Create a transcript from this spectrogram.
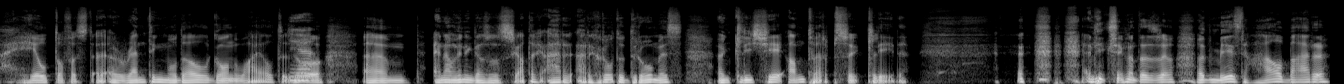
Heel tof is het. Een renting model, gone wild. Zo. Ehm, en dan vind ik dat zo schattig. Haar, haar grote droom is een cliché Antwerpse kleden. en ik zeg, want dat is zo het meest haalbare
